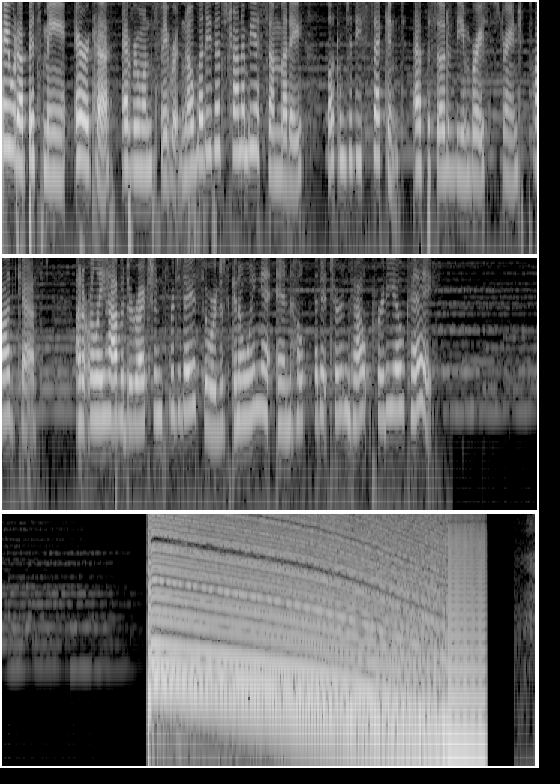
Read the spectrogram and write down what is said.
Hey, what up? It's me, Erika, everyone's favorite nobody that's trying to be a somebody. Welcome to the second episode of the Embrace Strange podcast. I don't really have a direction for today, so we're just gonna wing it and hope that it turns out pretty okay.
